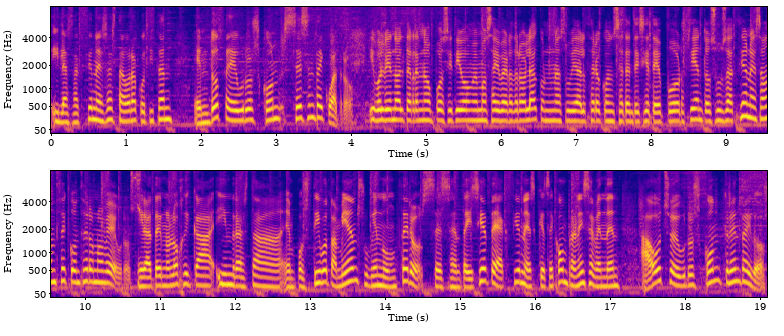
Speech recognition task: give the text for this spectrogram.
y las acciones hasta ahora cotizan en 12 euros con 64. Y volviendo al terreno positivo, vemos a Iberdrola con una subida del 0,77%, sus acciones a 11,09 euros. Y la tecnológica Indra está en positivo también, subiendo un 0,67 acciones que se compran y se venden a 8 euros con 32.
